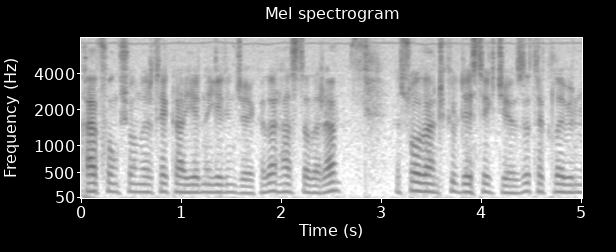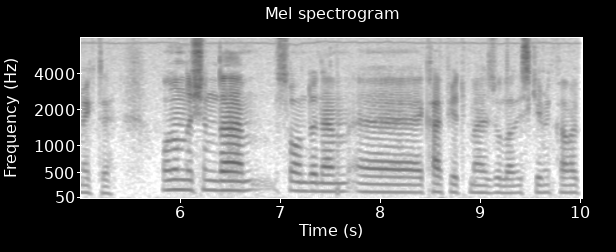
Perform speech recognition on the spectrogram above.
kalp fonksiyonları tekrar yerine gelinceye kadar hastalara sol ventrikül destek cihazı takılabilmekte. Onun dışında son dönem e, kalp yetmezliği olan, iskemik kan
